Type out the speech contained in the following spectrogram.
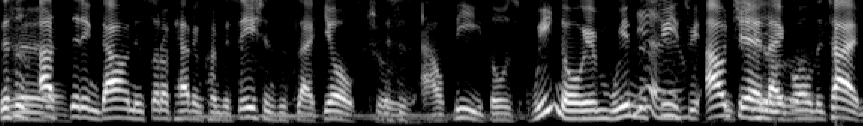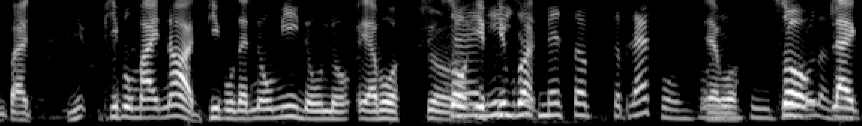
this is us sitting down and sort of having conversations. It's like, yo, this is Al B. Those we know him. We in the Yeah, streets. We out for here like all the time. But you, people might not. People that know me don't know. Yeah, boy. Sure. So and if he you've just messed up the platform for yeah, him well, to, to so like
